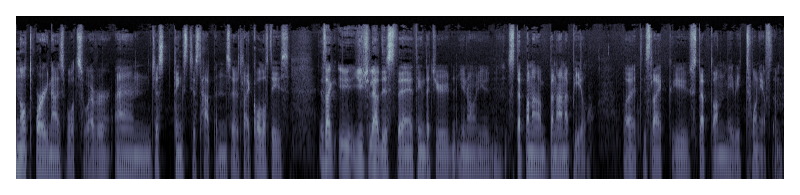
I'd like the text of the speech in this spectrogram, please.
not organized whatsoever, and just things just happen. So it's like all of these. It's like you usually have this uh, thing that you you know you step on a banana peel, but it's like you stepped on maybe twenty of them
